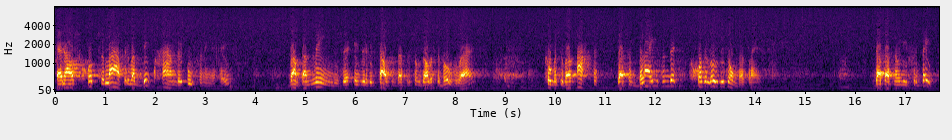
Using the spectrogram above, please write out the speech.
En als God ze later wat diepgaande oefeningen geeft. Want dan meenden ze in de gestalte dat ze soms alles te boven waren. Komen ze wel achter dat ze een blijvende goddeloze zondaar blijven. Dat dat nou niet verbetert.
